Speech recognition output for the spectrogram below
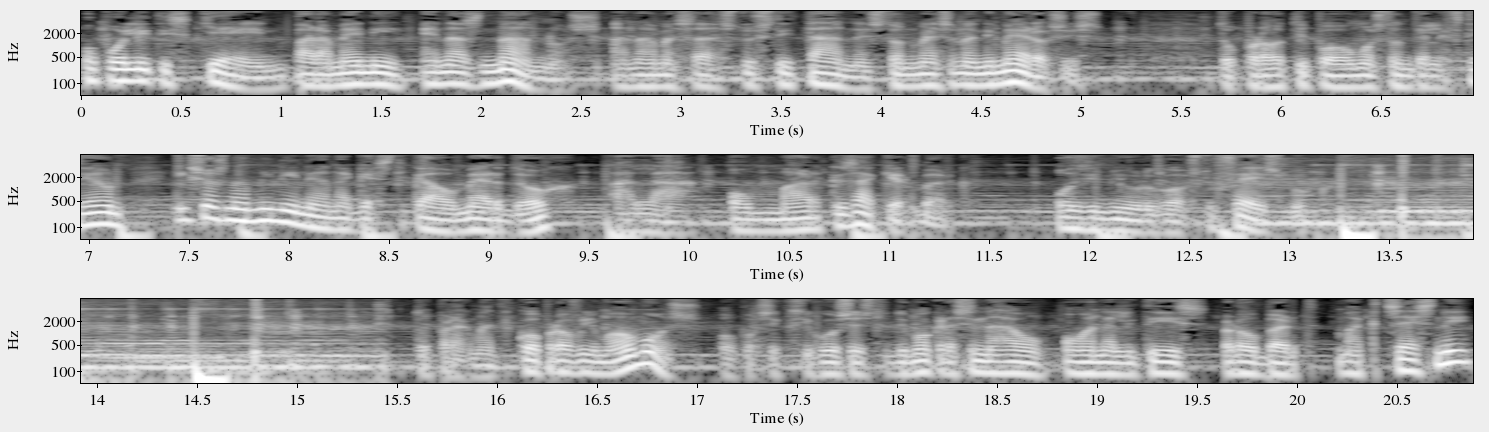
ο πολίτης Κέιν παραμένει ένας νάνος ανάμεσα στους τιτάνες των μέσων ενημέρωσης. Το πρότυπο όμως των τελευταίων ίσως να μην είναι αναγκαστικά ο Μέρντοχ, αλλά ο Μάρκ Ζάκερμπεργκ, ο δημιουργός του Facebook. Το πραγματικό πρόβλημα όμως, όπως εξηγούσε στο Democracy Now! ο αναλυτής Ρόμπερτ Μακτσέσνι,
